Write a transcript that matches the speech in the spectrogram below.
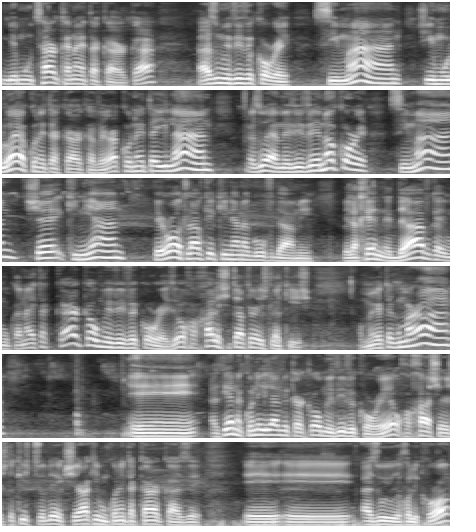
במוצהר קנה את הקרקע, אז הוא מביא וקורא. סימן שאם הוא לא היה קונה את הקרקע ורק קונה את האילן, אז הוא היה מביא ואינו קורא. סימן שקניין פירות לאו כקניין הגוף דמי. ולכן דווקא אם הוא קנה את הקרקע הוא מביא וקורא. זו הוכחה לשיטת ריש לקיש. אומרת הגמרא, אז כן, הקונה אילן וקרקעו מביא וקורא, הוכחה שיש לקיש צודק שרק אם הוא קונה את הקרקע הזה, אה, אה, אז הוא יכול לקרוא,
